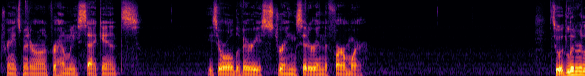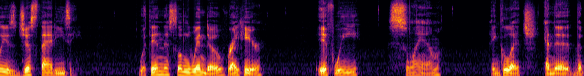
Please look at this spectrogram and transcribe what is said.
Transmitter on for how many seconds. These are all the various strings that are in the firmware. So it literally is just that easy. Within this little window right here, if we slam a glitch, and the, the,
